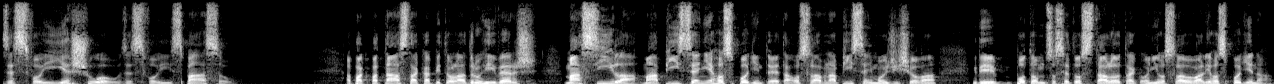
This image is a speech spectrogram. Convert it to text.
ze svojí Ješuou, ze svojí spásou. A pak 15. kapitola, druhý verš, má síla, má píseň je hospodin. To je ta oslavná píseň Mojžíšova, kdy potom, co se to stalo, tak oni oslavovali hospodina.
